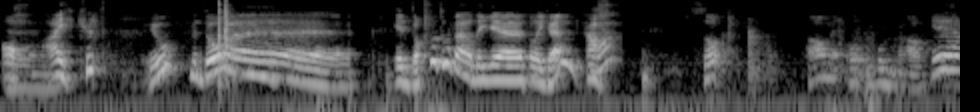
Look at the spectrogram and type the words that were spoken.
Åh, oh, nei, kult. Jo, men da eh, er dere to ferdige for i kveld. Ja. Så tar vi og runder av her.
